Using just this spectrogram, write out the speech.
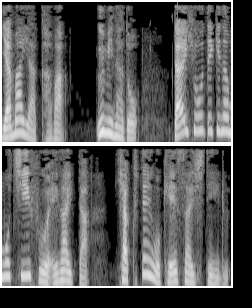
山や川、海など代表的なモチーフを描いた100点を掲載している。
